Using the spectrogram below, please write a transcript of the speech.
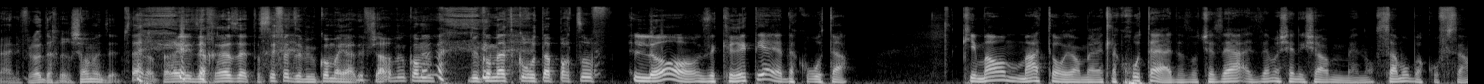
אני אפילו לא יודע איך לרשום את זה. בסדר, תראה לי את זה אחרי זה, תוסיף את זה במקום היד. אפשר במקום יד כרותה פרצוף? לא, זה קריטי היד הכרותה. כי מה, מה התיאוריה אומרת? לקחו את היד הזאת, שזה זה מה שנשאר ממנו, שמו בקופסה,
